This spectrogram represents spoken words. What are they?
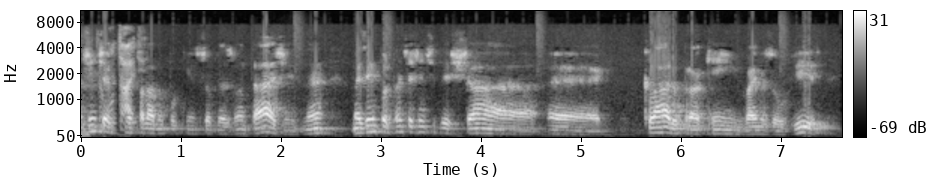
A gente já tinha falado um pouquinho sobre as vantagens, né? Mas é importante a gente deixar é, claro para quem vai nos ouvir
